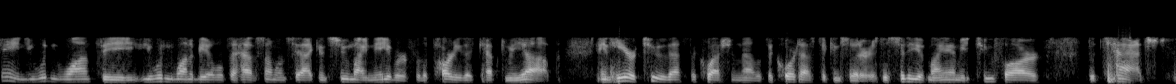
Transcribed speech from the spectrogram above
chain, you wouldn't want the you wouldn't want to be able to have someone say, "I can sue my neighbor for the party that kept me up." And here too, that's the question now that the court has to consider: Is the city of Miami too far detached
